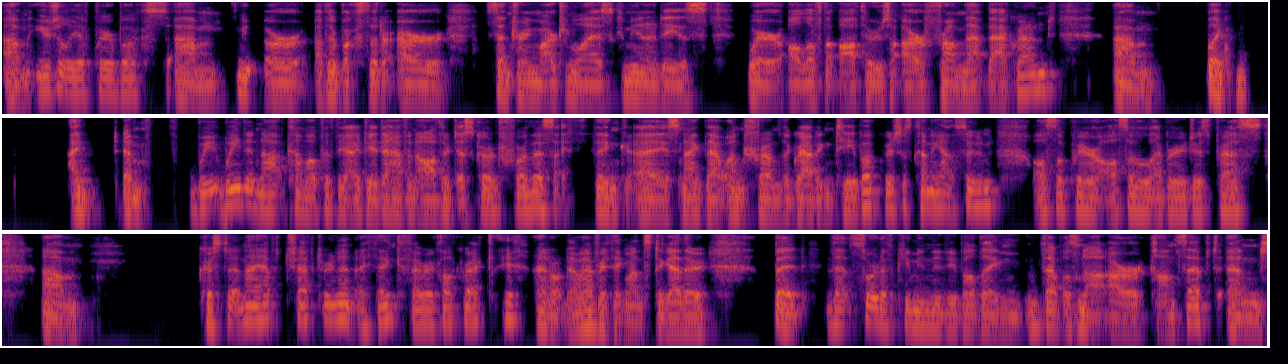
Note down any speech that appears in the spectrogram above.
um, usually of queer books um, or other books that are, centering marginalized communities where all of the authors are from that background. Um, like, I am we we did not come up with the idea to have an author discord for this. I think i snagged that one from the grabbing tea book which is coming out soon. Also queer also library juice press. Um, krista and i have a chapter in it i think if i recall correctly. I don't know. Everything runs together. But that sort of community building that was not our concept and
